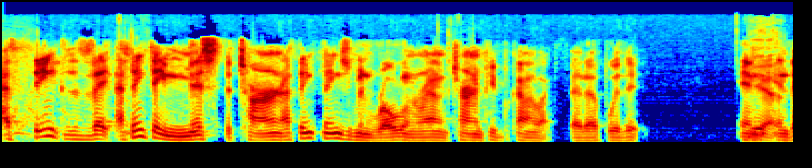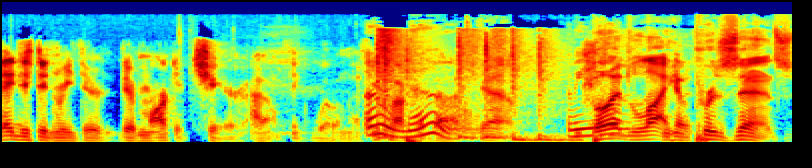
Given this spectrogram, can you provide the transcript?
I think they I think they missed the turn. I think things have been rolling around and turning. People kind of like fed up with it, and Yeah. and they just didn't read their their market share. I don't think well enough. You're oh talking no. about yeah. I mean, Bud Light You know- presents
